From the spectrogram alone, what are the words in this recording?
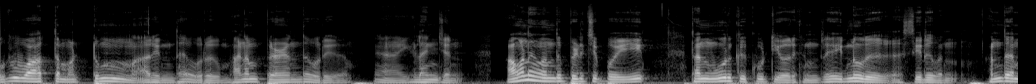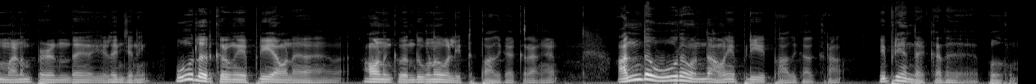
ஒரு வார்த்தை மட்டும் அறிந்த ஒரு மனம் பிறந்த ஒரு இளைஞன். அவனை வந்து பிடிச்சு போய் தன் ஊருக்கு கூட்டி வருகின்ற இன்னொரு சிறுவன். அந்த மனம் பிறந்த இளைஞனை. ஊரில் இருக்கிறவங்க எப்படி அவனை அவனுக்கு வந்து உணவளித்து பாதுகாக்கிறாங்க? அந்த ஊரை வந்து அவன் எப்படி பாதுகாக்கிறான்? இப்படி அந்த கதை போகும்.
